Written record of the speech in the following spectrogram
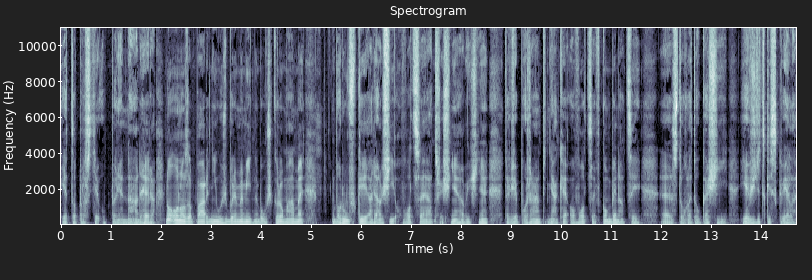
je to prostě úplně nádhera. No ono za pár dní už budeme mít, nebo už skoro máme borůvky a další ovoce a třešně a višně, takže pořád nějaké ovoce v kombinaci eh, s touhletou kaší je vždycky skvělé.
